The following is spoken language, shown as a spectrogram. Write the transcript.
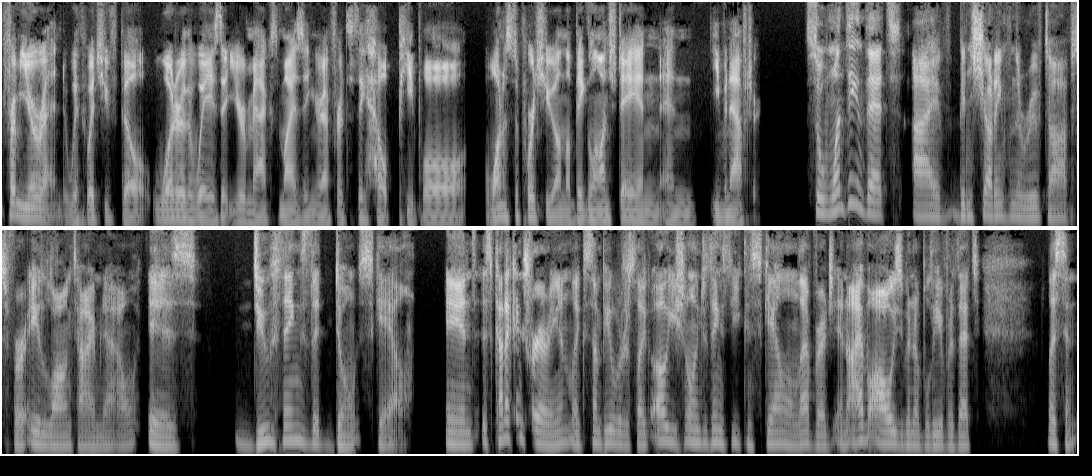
from your end, with what you've built, what are the ways that you're maximizing your efforts to help people want to support you on the big launch day and, and even after? So, one thing that I've been shouting from the rooftops for a long time now is do things that don't scale. And it's kind of contrarian. Like some people are just like, oh, you should only do things that you can scale and leverage. And I've always been a believer that, listen,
